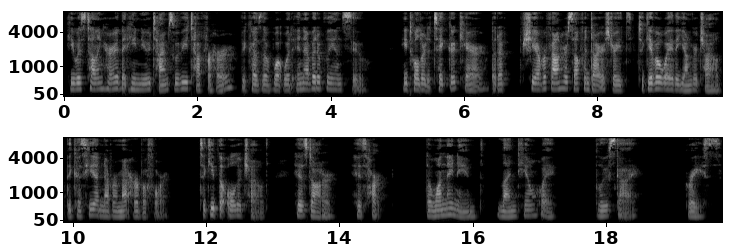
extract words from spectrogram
He was telling her that he knew times would be tough for her because of what would inevitably ensue. He told her to take good care, but if she ever found herself in dire straits, to give away the younger child because he had never met her before, to keep the older child, his daughter, his heart, the one they named Lan Tianhui, Blue Sky, Grace.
